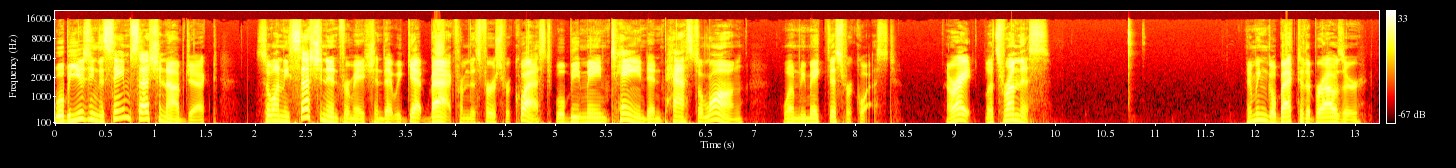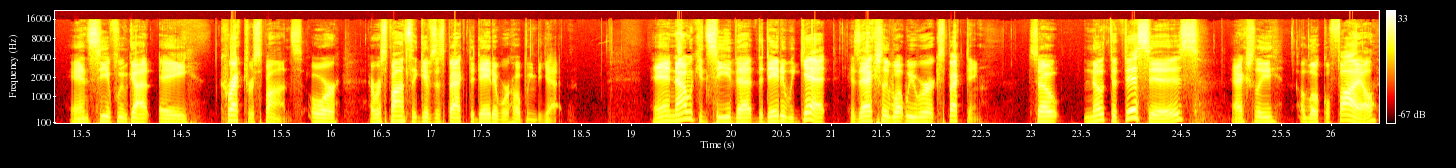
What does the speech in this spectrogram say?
We'll be using the same session object, so any session information that we get back from this first request will be maintained and passed along when we make this request. All right, let's run this. Then we can go back to the browser and see if we've got a correct response or a response that gives us back the data we're hoping to get. And now we can see that the data we get is actually what we were expecting. So note that this is actually a local file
